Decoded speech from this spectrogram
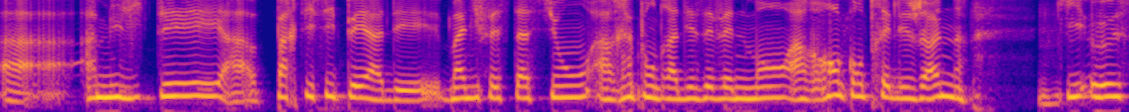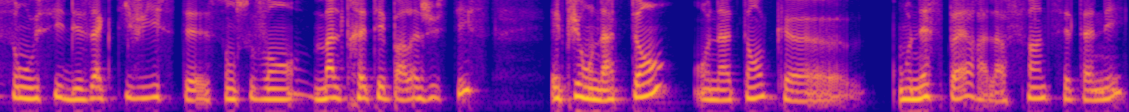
à, à militer, à participer à des manifestations, à répondre à des événements, à rencontrer les jeunes Mhm. qui, eux, sont aussi des activistes et sont souvent maltraités par la justice. Et puis on attend, on attend que, on espère à la fin de cette année,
